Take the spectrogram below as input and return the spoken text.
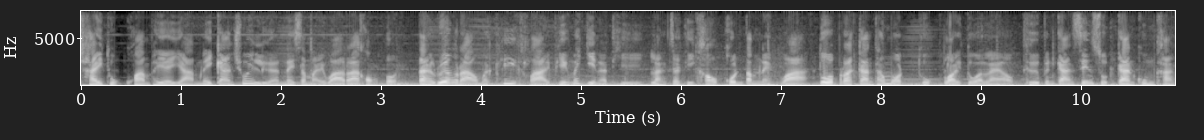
ใช้ทุกความพยายามในการช่วยเหลือในสมัยวาระของตน แต่เรื่องราวมาคลี่คลายเพียงไม่กี่นาที หลังจากที่เขาพ้นตำแหน่งว่าตัวประกันทั้งหมดถูกปล่อยตัวแล้ว ถือเป็นการสิ้นสุดการคุมขัง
